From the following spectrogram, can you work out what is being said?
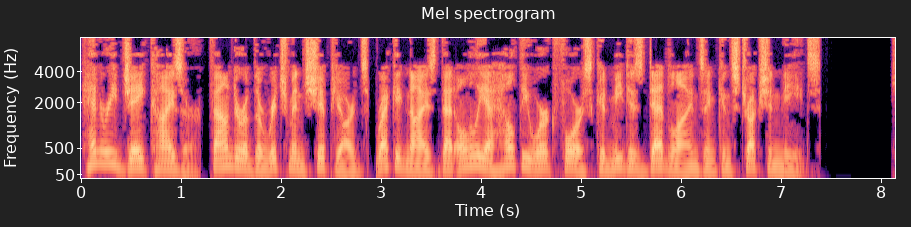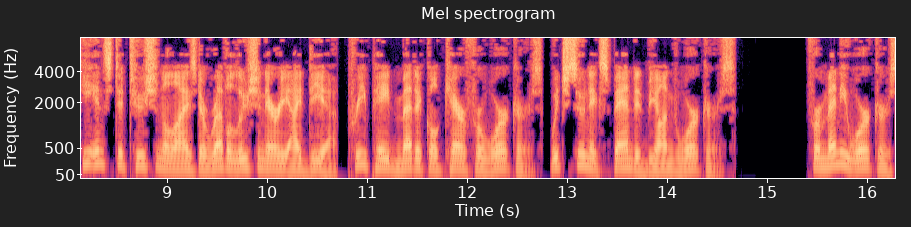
Henry J. Kaiser, founder of the Richmond shipyards, recognized that only a healthy workforce could meet his deadlines and construction needs. He institutionalized a revolutionary idea, prepaid medical care for workers, which soon expanded beyond workers. For many workers,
